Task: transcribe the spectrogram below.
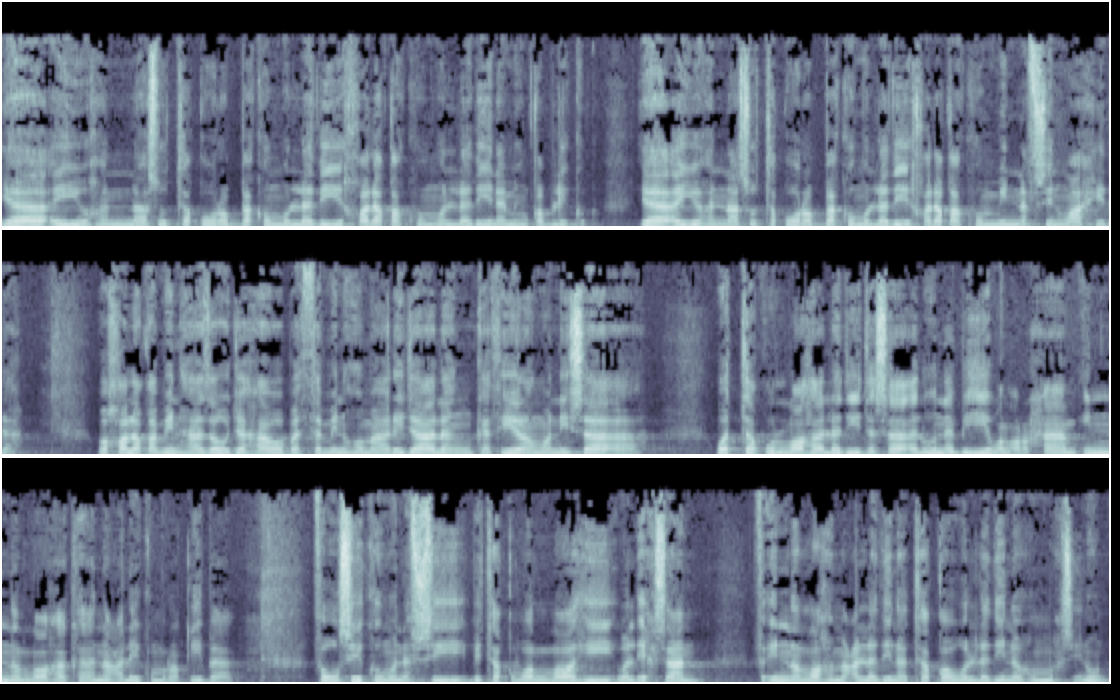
يا أيها الناس اتقوا ربكم الذي خلقكم والذين من قبلكم يا أيها الناس اتقوا ربكم الذي خلقكم من نفس واحدة وخلق منها زوجها وبث منهما رجالا كثيرا ونساء واتقوا الله الذي تساءلون به والأرحام إن الله كان عليكم رقيبا. فاوصيكم ونفسي بتقوى الله والاحسان فإن الله مع الذين اتقوا والذين هم محسنون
